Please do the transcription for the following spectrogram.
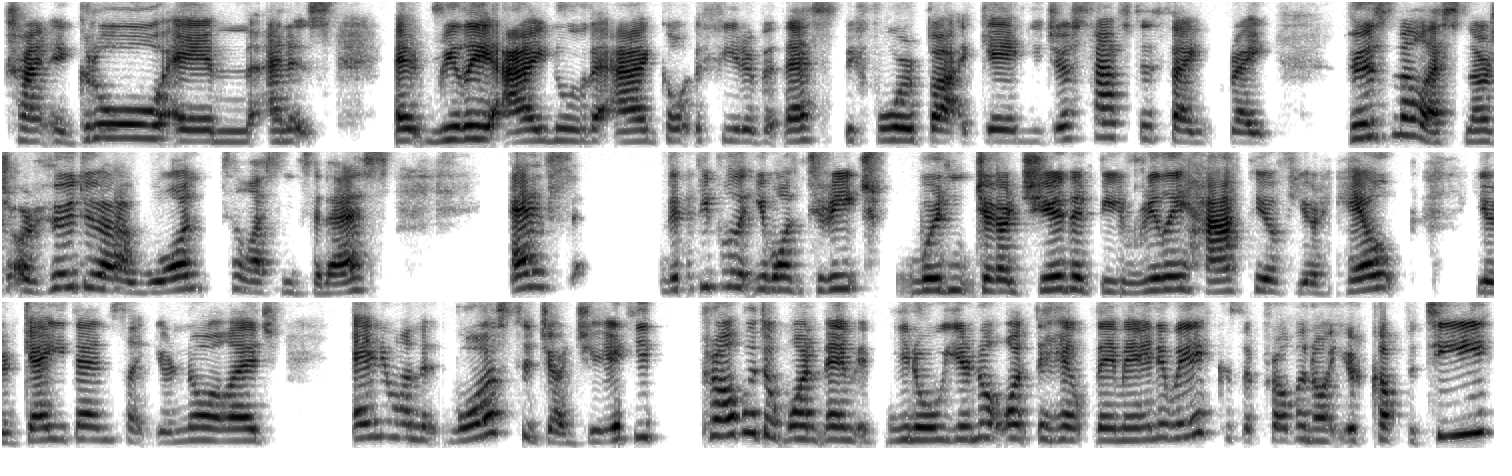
trying to grow. Um, and it's, it really, I know that I got the fear about this before, but again, you just have to think, right, who's my listeners or who do I want to listen to this? If the people that you want to reach wouldn't judge you, they'd be really happy of your help, your guidance, like your knowledge, anyone that was to judge you, you probably don't want them, you know, you're not want to help them anyway because they're probably not your cup of tea.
